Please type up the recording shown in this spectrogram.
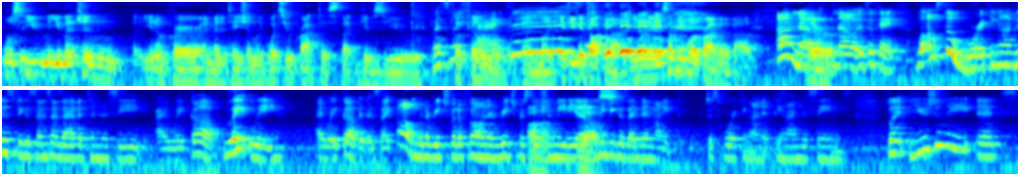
Well, so you you mentioned uh, you know prayer and meditation. Like, what's your practice that gives you What's fulfillment? And like, if you could talk about it, you know what I mean. Some people are private about. Oh no, They're- no, it's okay. Well, I'm still working on this because sometimes I have a tendency. I wake up lately. I wake up and it's like, oh, I'm gonna reach for the phone and reach for social Uh-huh, media yes. only because I've been like just working on it behind the scenes. But usually it's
